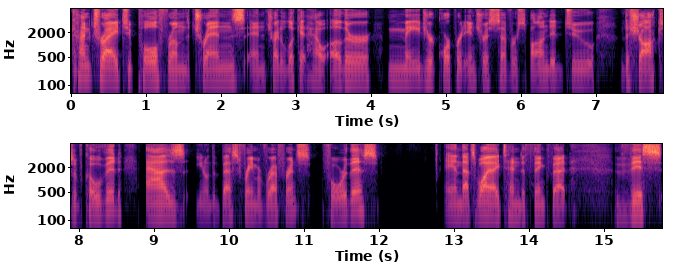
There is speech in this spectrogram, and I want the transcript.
kind of try to pull from the trends and try to look at how other major corporate interests have responded to the shocks of COVID as, you know, the best frame of reference for this. And that's why I tend to think that this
